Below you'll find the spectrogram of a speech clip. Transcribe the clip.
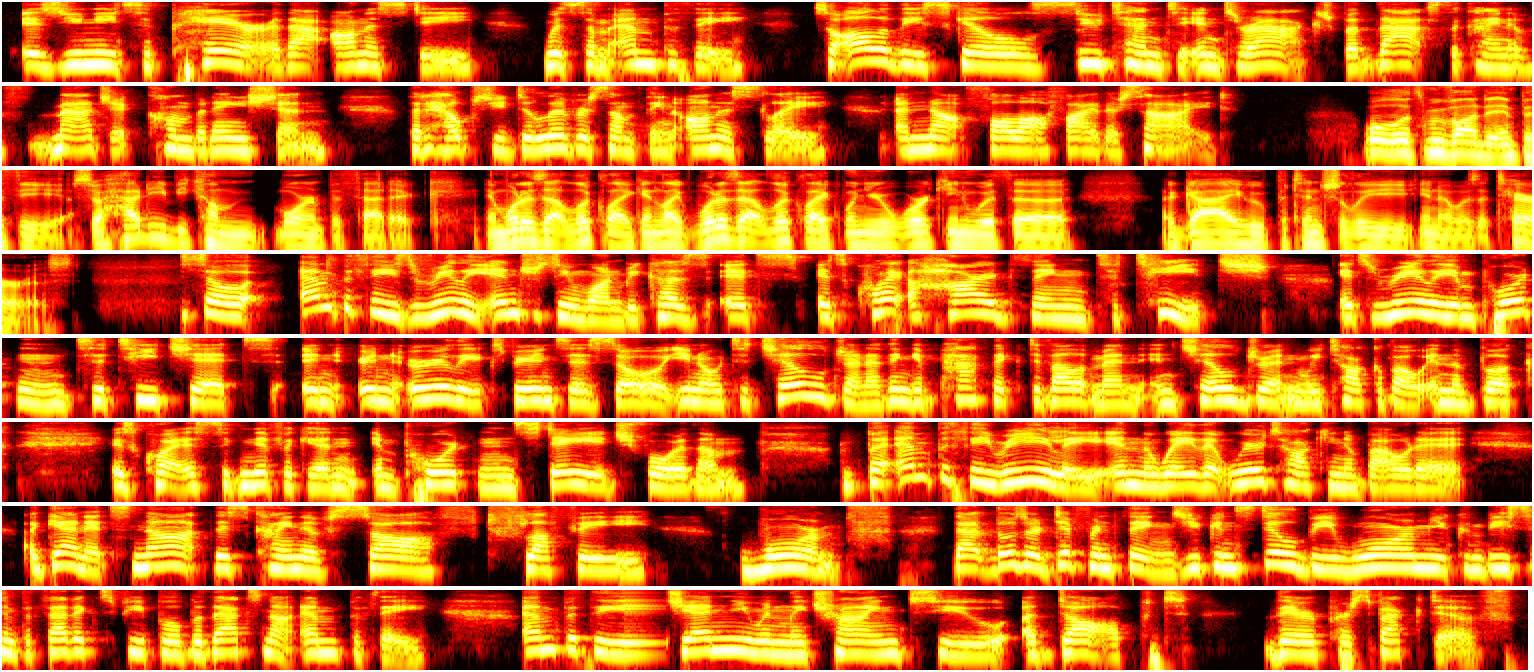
is you need to pair that honesty with some empathy. So all of these skills do tend to interact, but that's the kind of magic combination that helps you deliver something honestly and not fall off either side. Well, let's move on to empathy. So, how do you become more empathetic? And what does that look like? And like, what does that look like when you're working with a, a guy who potentially, you know, is a terrorist? So, empathy is a really interesting one because it's it's quite a hard thing to teach it's really important to teach it in, in early experiences. So, you know, to children, I think empathic development in children, we talk about in the book, is quite a significant, important stage for them. But empathy, really, in the way that we're talking about it, again, it's not this kind of soft, fluffy warmth that those are different things you can still be warm you can be sympathetic to people but that's not empathy empathy genuinely trying to adopt their perspective.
